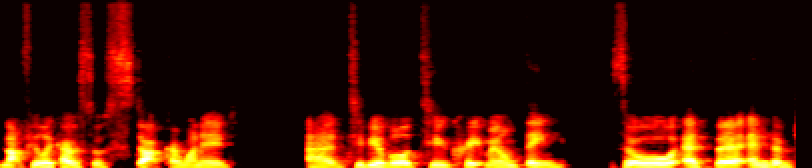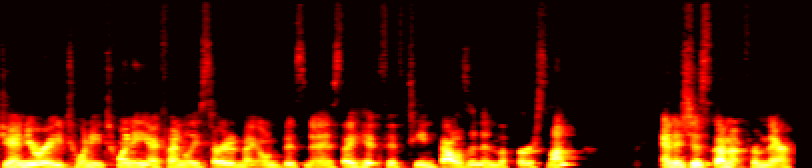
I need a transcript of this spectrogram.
not feel like I was so stuck. I wanted uh, to be able to create my own thing. So at the end of January 2020, I finally started my own business. I hit 15,000 in the first month, and it's just gone up from there.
